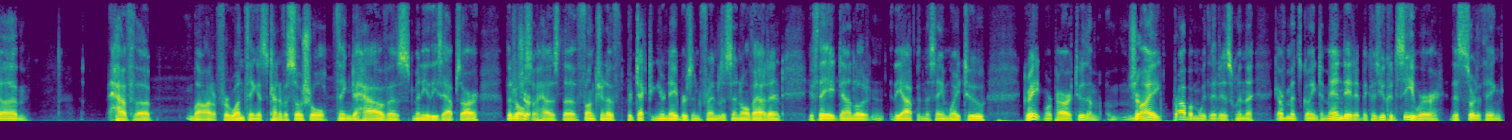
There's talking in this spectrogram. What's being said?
um, have. Uh, well, for one thing, it's kind of a social thing to have, as many of these apps are but it Sure. also has the function of protecting your neighbors and friendless and all that. And if they download the app in the same way too, great, more power to them. Sure. My problem with it is when the government's going to mandate it, because you can see where this sort of thing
